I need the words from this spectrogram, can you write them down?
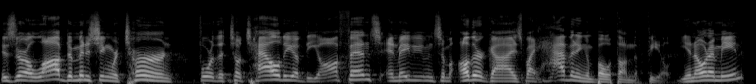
is there a law of diminishing return for the totality of the offense and maybe even some other guys by having them both on the field? You know what I mean?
